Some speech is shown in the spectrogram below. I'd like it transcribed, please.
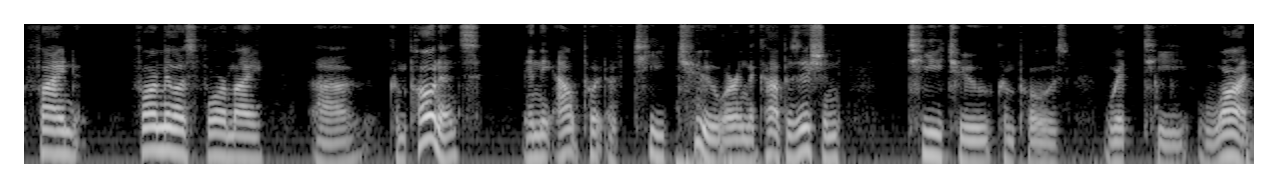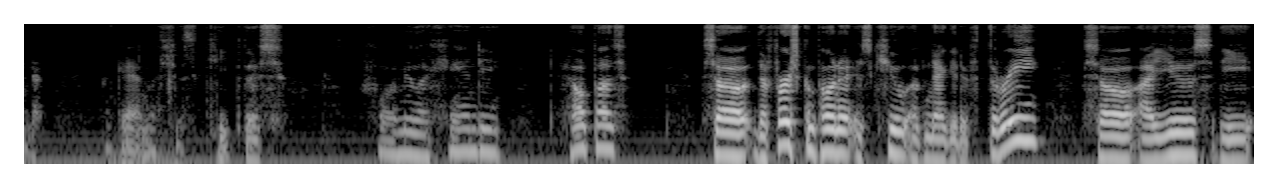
find formulas for my uh, components in the output of T2, or in the composition T2 composed with T1. Again, let's just keep this formula handy to help us. So the first component is q of negative 3. So I use the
